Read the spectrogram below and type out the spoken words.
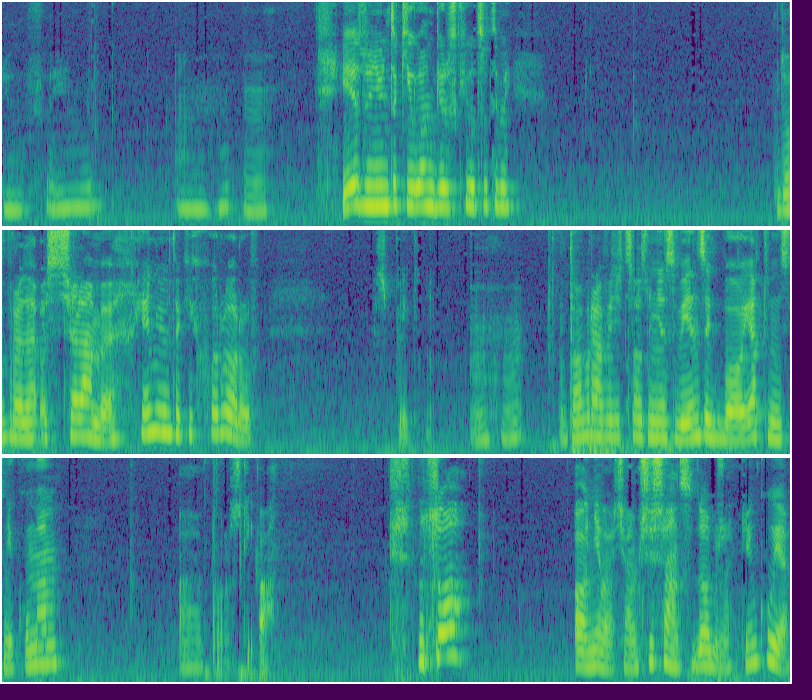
You think... Mhm, mm. Jezu, nie wiem takiego angielskiego, co ty mi... Dobra, da- strzelamy. Ja nie wiem takich horrorów. Jest. Mhm. Dobra, wiecie co, zmienię sobie język, bo ja tu nic nie kumam. A, polski, a. No co? O, nie ma, chciałam trzy szanse, dobrze, dziękuję.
